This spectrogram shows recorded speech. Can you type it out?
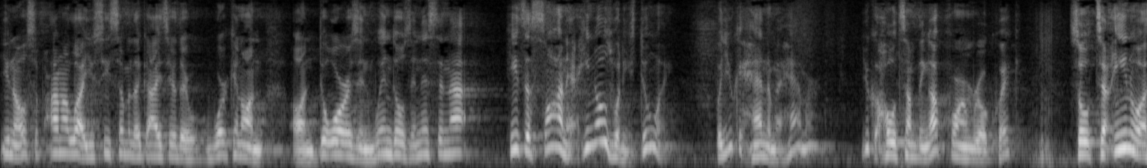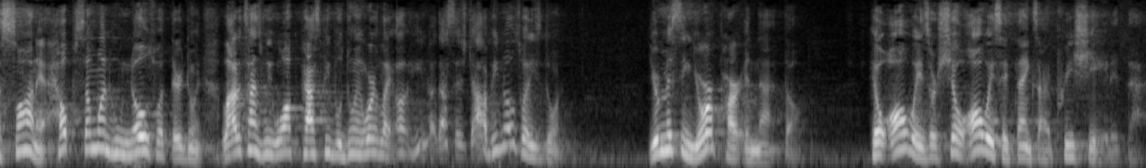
you know, subhanAllah, you see some of the guys here, they're working on, on doors and windows and this and that. He's a sani'. He knows what he's doing. But you can hand him a hammer. You can hold something up for him real quick. So ta'inu asana, help someone who knows what they're doing. A lot of times we walk past people doing work like, oh, he know that's his job. He knows what he's doing. You're missing your part in that though. He'll always or she'll always say, thanks, I appreciated that.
